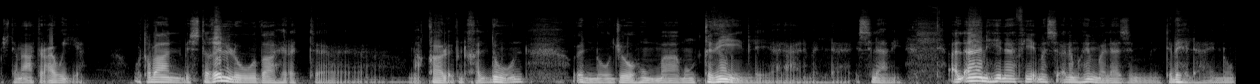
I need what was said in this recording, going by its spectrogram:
مجتمعات رعوية. وطبعا بيستغلوا ظاهرة آه، ما قال ابن خلدون أنه جو هم منقذين للعالم الإسلامي. الآن هنا في مسألة مهمة لازم ننتبه لها أنه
